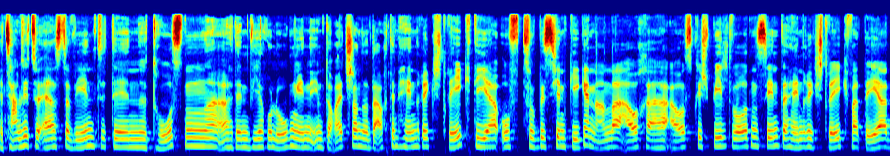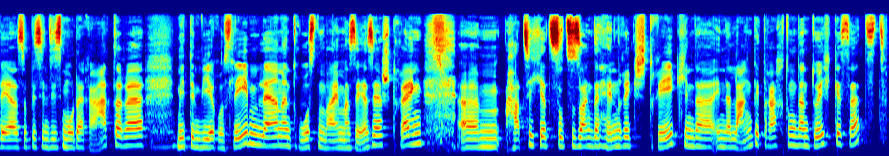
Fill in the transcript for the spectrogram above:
Jetzt haben Sie zuerst erwähnt den Trosten, äh, den Virologen in, in Deutschland und auch den Henrik Streeck, die ja oft so ein bisschen gegeneinander auch äh, ausgespielt worden sind. Der Henrik Streeck war der, der so ein bisschen dieses Moderatere mit dem Virus leben lernen. Trosten war immer sehr, sehr streng. Ähm, hat sich jetzt sozusagen der Henrik Streeck in der, in der Langbetrachtung dann durchgesetzt?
